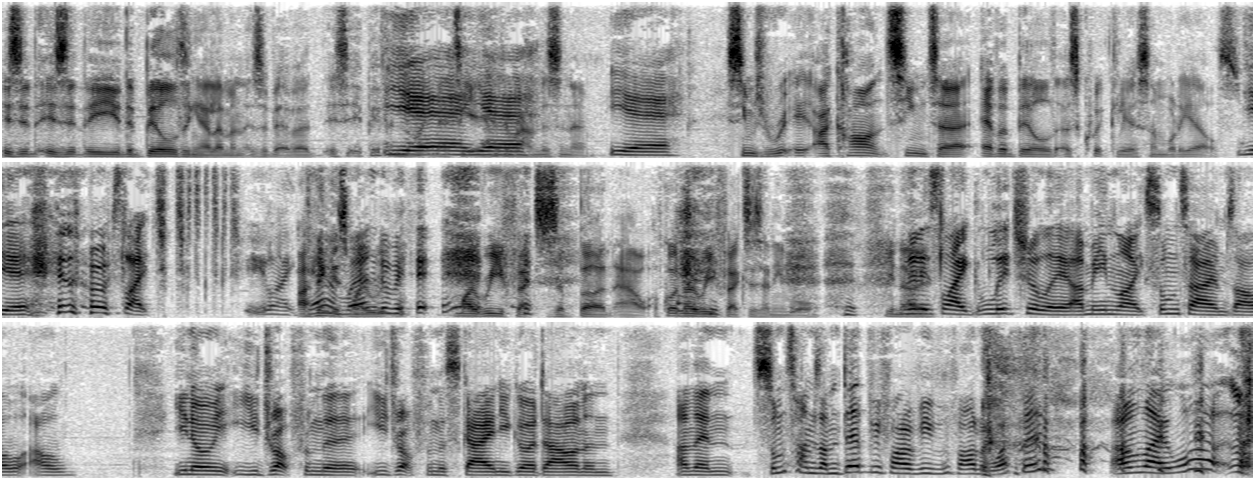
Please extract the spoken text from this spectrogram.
Is it is it the the building element is a bit of a is it a bit of a Yeah, to get your head around, isn't it? Yeah, It seems re- I can't seem to ever build as quickly as somebody else. yeah. it's like you're like, I think it's my re- my reflexes are burnt out. I've got no reflexes anymore. You know, And it's like literally. I mean, like sometimes I'll I'll. You know, you drop from the you drop from the sky and you go down, and and then sometimes I'm dead before I've even found a weapon. I'm like, what? Like,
